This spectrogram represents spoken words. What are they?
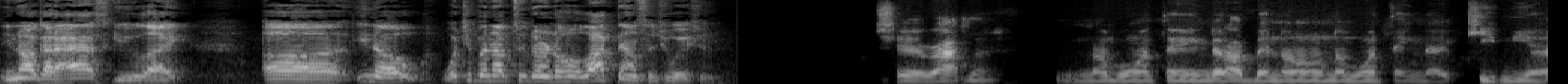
you know, I gotta ask you, like, uh, you know, what you been up to during the whole lockdown situation? Shit, rapping. Number one thing that I've been on, number one thing that keep me uh,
